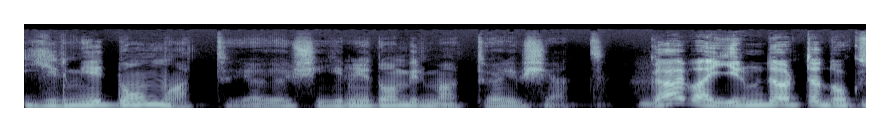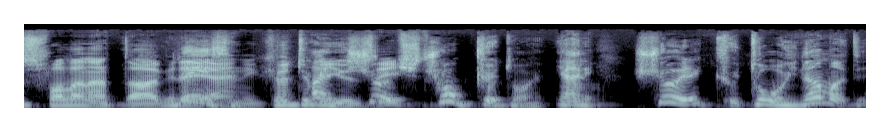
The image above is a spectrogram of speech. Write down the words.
Yir- 27 10 mu attı? Ya, şey 27 11 mi attı? Öyle bir şey attı. Galiba 24'te 9 falan attı abi de Neyse. yani kötü bir yüzde işte. Çok kötü oynadı. Yani şöyle kötü oynamadı.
